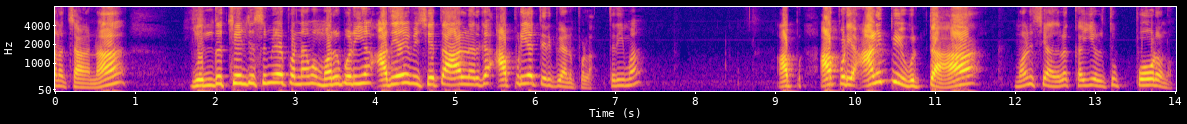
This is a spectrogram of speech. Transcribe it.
நினச்சாங்கன்னா எந்த சேஞ்சஸுமே பண்ணாமல் மறுபடியும் அதே விஷயத்தை ஆளுநருக்கு அப்படியே திருப்பி அனுப்பலாம். தெரியுமா? அப் அப்படி அனுப்பி விட்டால் மனுஷன் அதில் கையெழுத்து போடணும்.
